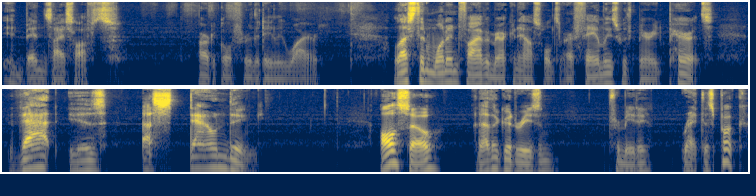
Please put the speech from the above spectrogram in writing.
in Ben Zeisloft's article for the Daily Wire. Less than one in five American households are families with married parents. That is astounding. Also, another good reason for me to write this book,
